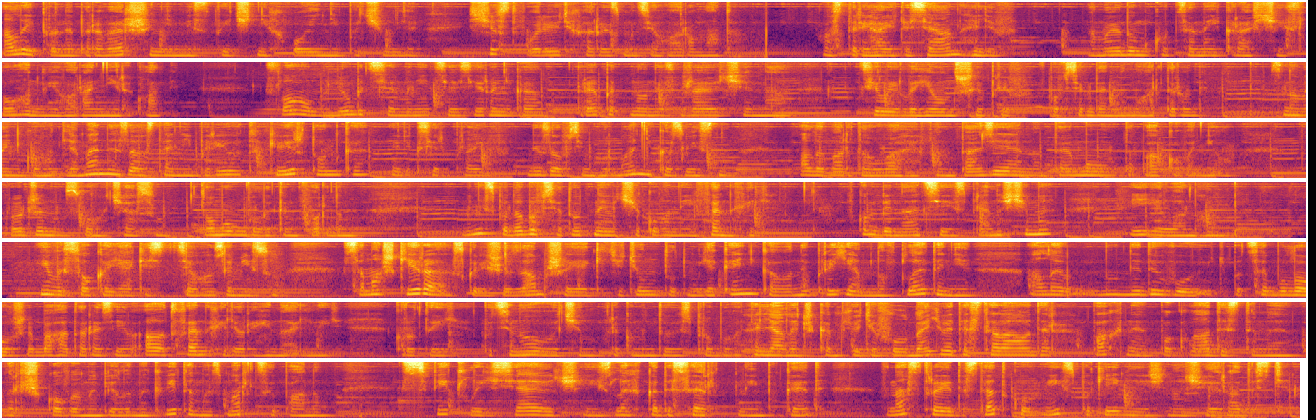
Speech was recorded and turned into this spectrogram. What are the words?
але й про неперевершені містичні хвойні печулі, що створюють харизму цього аромату. Остерігайтеся ангелів. На мою думку, це найкращий слоган в його ранній рекламі. Словом, любиться мені ця зіронька трепетно, незважаючи на цілий легіон шипрів в повсякденному гардеробі. З новенького для мене за останній період квір тонка еліксір прайв. Не зовсім гурманіка, звісно, але варта уваги фантазія на тему табако ваніл, породжену свого часу Томом Великим Фордом. Мені сподобався тут неочікуваний фенхель в комбінації з прянощами і ілангом. І висока якість цього замісу. Сама шкіра, скоріше замша, як і тютюн, тут м'якенька, вони приємно вплетені, але ну, не дивують, бо це було вже багато разів. А от фенхель оригінальний, крутий. Поціновувачам рекомендую спробувати. Лялечка Beautiful Velvet Estee Lauder пахне покладистими вершковими білими квітами з марципаном. Світлий, сяючий, злегка десертний букет в настрої достатку і спокійної жіночої радості.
